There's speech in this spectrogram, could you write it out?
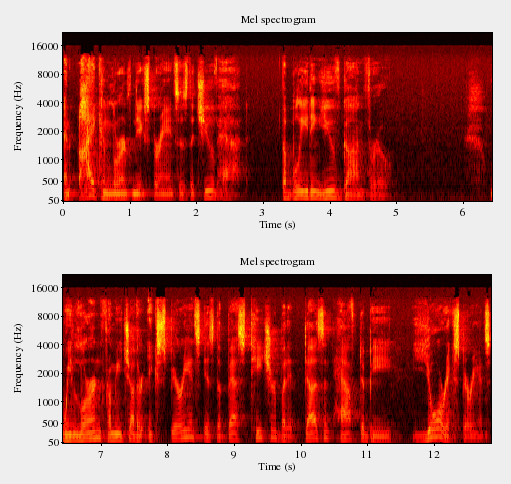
And I can learn from the experiences that you've had, the bleeding you've gone through. We learn from each other. Experience is the best teacher, but it doesn't have to be your experience.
